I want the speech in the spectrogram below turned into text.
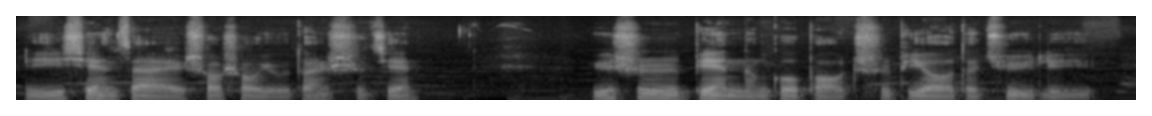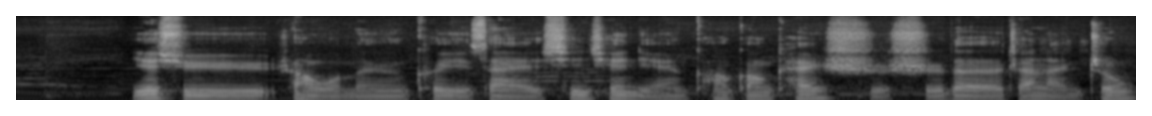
离现在稍稍有段时间，于是便能够保持必要的距离。也许让我们可以在新千年刚刚开始时的展览中，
